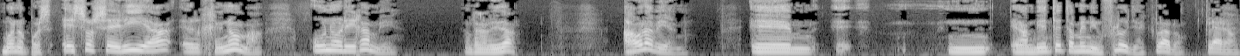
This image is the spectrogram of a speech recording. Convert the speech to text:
Bueno, pues eso sería el genoma, un origami, en realidad. Ahora bien, eh, eh, el ambiente también influye, claro, Claro.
